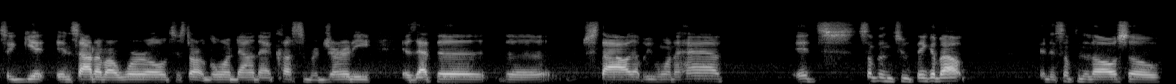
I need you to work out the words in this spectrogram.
to get inside of our world to start going down that customer journey? Is that the the style that we want to have. It's something to think about, and it's something that also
